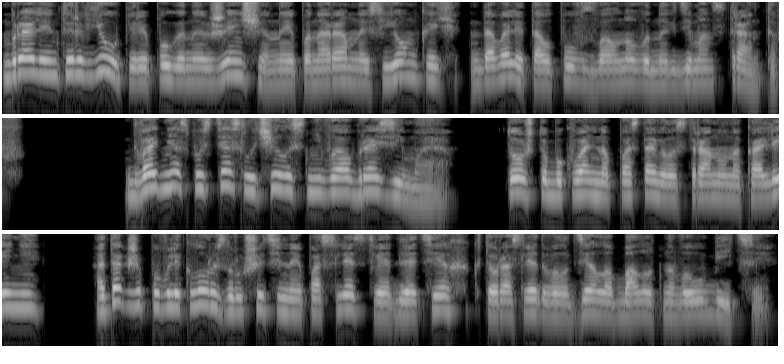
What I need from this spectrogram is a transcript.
Брали интервью у перепуганных женщин и панорамной съемкой давали толпу взволнованных демонстрантов. Два дня спустя случилось невообразимое. То, что буквально поставило страну на колени, а также повлекло разрушительные последствия для тех, кто расследовал дело болотного убийцы.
